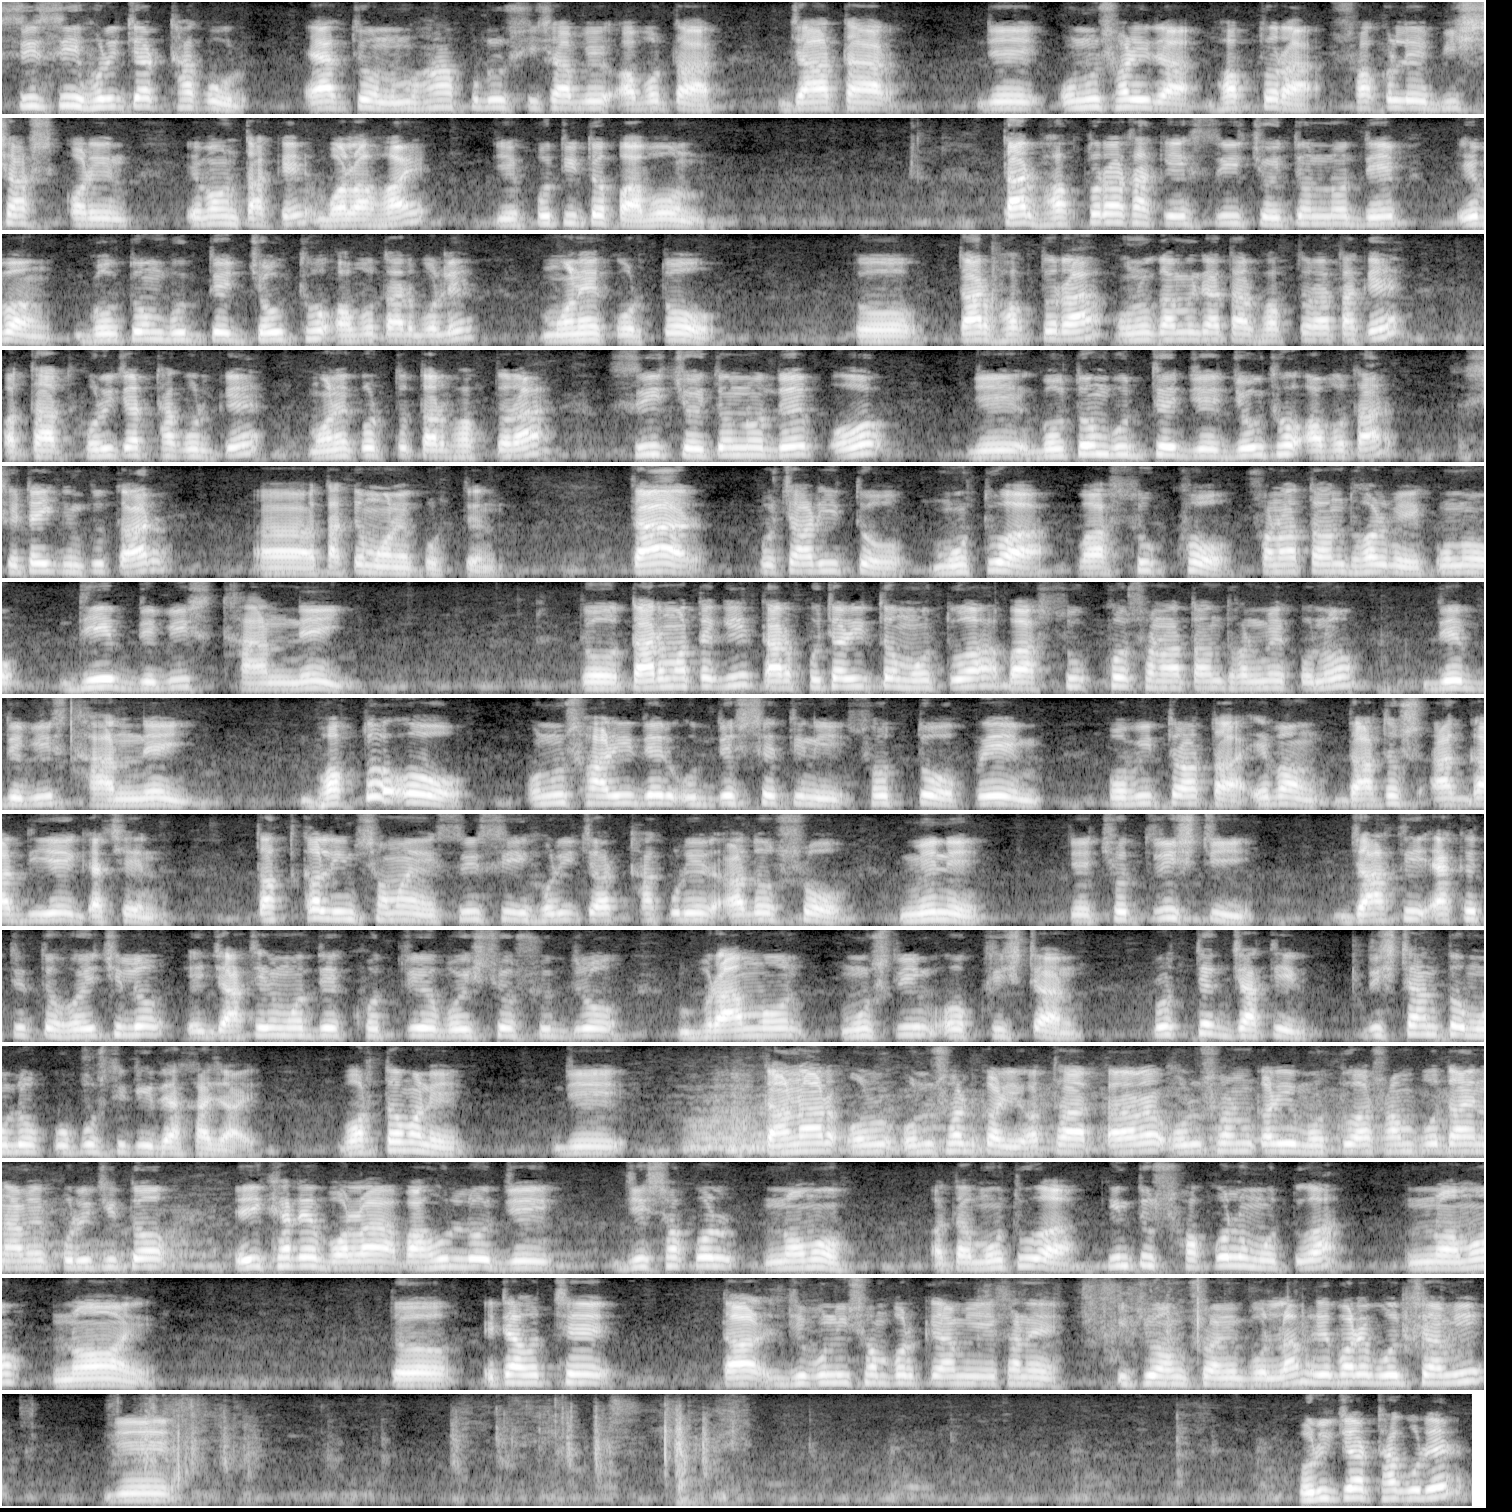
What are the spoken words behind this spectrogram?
শ্রী শ্রী হরিচাঁদ ঠাকুর একজন মহাপুরুষ হিসাবে অবতার, যা তার যে অনুসারীরা, ভক্তরা সকলে বিশ্বাস করেন এবং তাকে বলা হয় যে পতিত পাবন। তার ভক্তরা তাকে শ্রী চৈতন্য দেব এবং গৌতম বুদ্ধের যৌথ অবতার বলে মনে করত। তো তার ভক্তরা, অনুগামীরা তার ভক্তরা তাকে, অর্থাৎ হরিচাঁদ ঠাকুরকে মনে করত তার ভক্তরা শ্রী চৈতন্যদেব ও যে গৌতম বুদ্ধের যে যৌথ অবতার, সেটাই কিন্তু তার তাকে মনে করতেন। তার প্রচারিত মতুয়া বা সূক্ষ্ম সনাতন ধর্মে কোনো দেব দেবীর স্থান নেই। তো তার মতে কি, তার প্রচারিত মতুয়া বা সূক্ষ্ম সনাতন ধর্মে কোনো দেবদেবীর স্থান নেই। ভক্ত ও অনুসারীদের উদ্দেশ্যে তিনি সত্য, প্রেম, পবিত্রতা এবং দ্বাদশ আজ্ঞা দিয়ে গেছেন। তৎকালীন সময়ে শ্রী শ্রী হরিচাঁদ ঠাকুরের আদর্শ মেনে যে ছত্রিশটি জাতি একত্রিত হয়েছিল, এই জাতির মধ্যে ক্ষত্রিয়, বৈশ্য, শূদ্র, ব্রাহ্মণ, মুসলিম ও খ্রিস্টান প্রত্যেক জাতির দৃষ্টান্তমূলক উপস্থিতি দেখা যায়। বর্তমানে যে তানার অনু- অনুসরণকারী, অর্থাৎ তানার অনুসরণকারী মতুয়া সম্প্রদায় নামে পরিচিত এইখানে বলা বাহুল্য যে যে সকল নম, অর্থাৎ মতুয়া, কিন্তু সকল মতুয়া নম নয়। তো এটা হচ্ছে তার জীবনী সম্পর্কে আমি এখানে কিছু অংশ আমি বললাম। এবারে বলছি আমি যে, হরিচাঁদ ঠাকুরের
